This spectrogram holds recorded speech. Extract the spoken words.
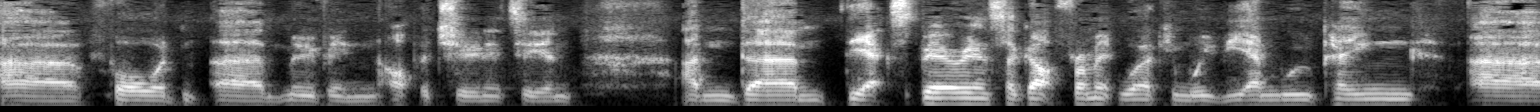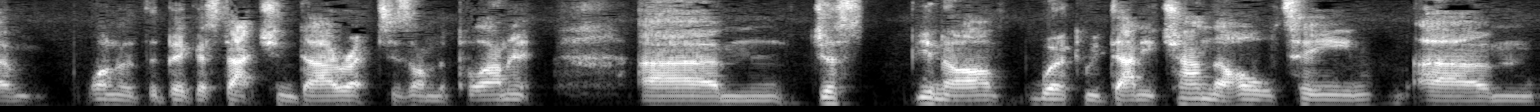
uh, forward uh, moving opportunity, and and um, the experience I got from it working with Yuen Woo-ping, um, one of the biggest action directors on the planet. Um, just you know, working with Danny Chan, the whole team. Um,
